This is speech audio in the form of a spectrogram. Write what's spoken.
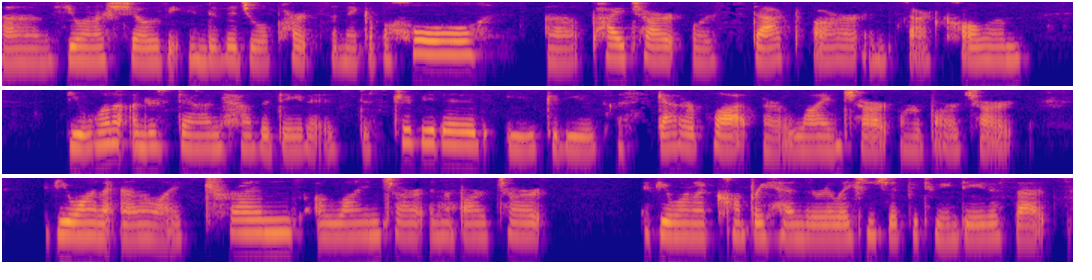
Um, if you want to show the individual parts that make up a whole, a pie chart or stacked bar and stacked column. If you want to understand how the data is distributed, you could use a scatter plot or a line chart or a bar chart. If you want to analyze trends, a line chart and a bar chart. If you want to comprehend the relationship between data sets,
